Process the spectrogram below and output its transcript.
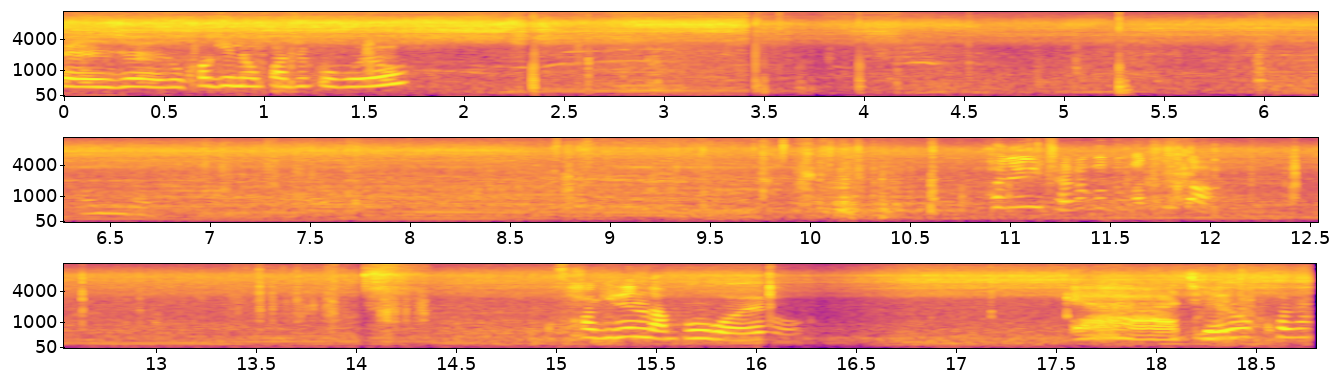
네, 이제 녹화 기능 빠질 거고요. 환영이 자전거 누가 탔다. 사기는 나쁜 거예요. 야 제로 콜라.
